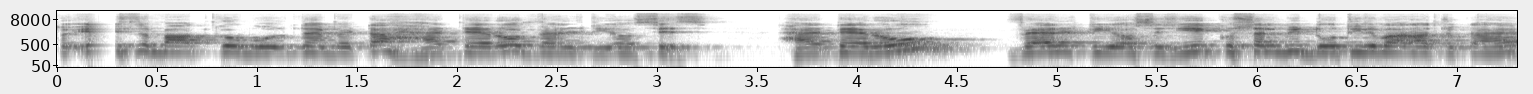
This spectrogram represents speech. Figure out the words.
तो इस बात को बोलते हैं बेटा हेटेरोवेल्टियोसिस हेटेरोवेल्टियोसिस ये क्वेश्चन भी दो तीन बार आ चुका है।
